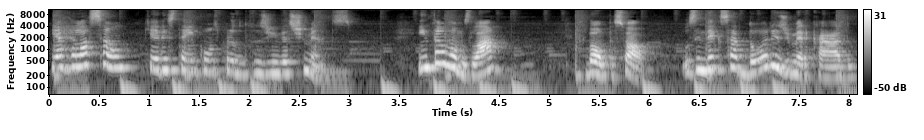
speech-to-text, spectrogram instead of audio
e a relação que eles têm com os produtos de investimentos. Então vamos lá? Bom, pessoal, os indexadores de mercado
